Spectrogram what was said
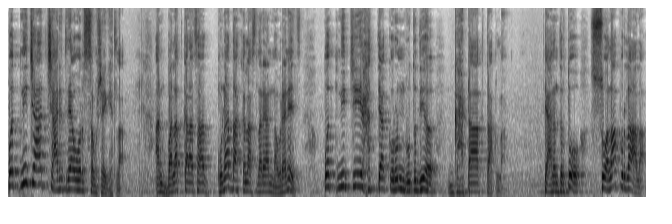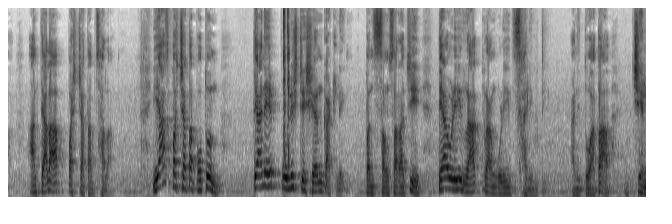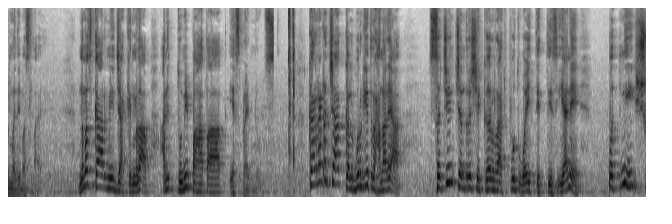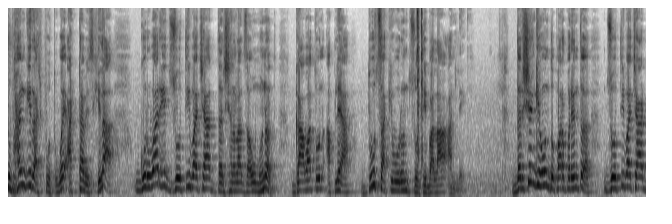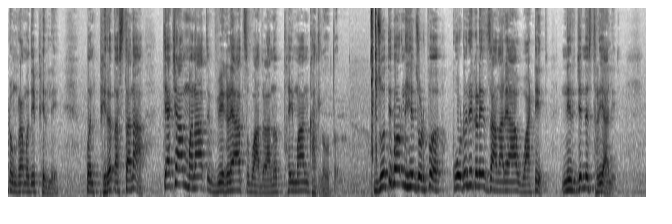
पत्नीच्या चारित्र्यावर संशय घेतला. आणि बलात्काराचा गुन्हा दाखल असणाऱ्या नवऱ्यानेच पत्नीची हत्या करून मृतदेह घाटात टाकला. त्यानंतर तो सोलापूरला आला आणि त्याला पश्चाताप झाला. याच पश्चातापातून त्याने पोलीस स्टेशन गाठले. पण संसाराची त्यावेळी राग रांगोळी झाली होती आणि तो आता जेलमध्ये बसला आहे नमस्कार मी जाकीर नदाब आणि तुम्ही पाहतात एस प्राईम न्यूज. कर्नाटकच्या कलबुर्गीत राहणाऱ्या सचिन चंद्रशेखर राजपूत वय तेहतीस याने पत्नी शुभांगी राजपूत वय अठ्ठावीस हिला गुरुवारी ज्योतिबाच्या दर्शनाला जाऊ म्हणत गावातून आपल्या दुचाकीवरून ज्योतिबाला आणले. दर्शन घेऊन दुपारपर्यंत ज्योतिबाच्या डोंगरामध्ये फिरले. पण फिरत असताना त्याच्या मनात वेगळ्याच वादळानं थैमान घातलं होतं. ज्योतिबावरून हे जोडपं कोडोलीकडे जाणाऱ्या वाटेत निर्जन्यस्थळी आले.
